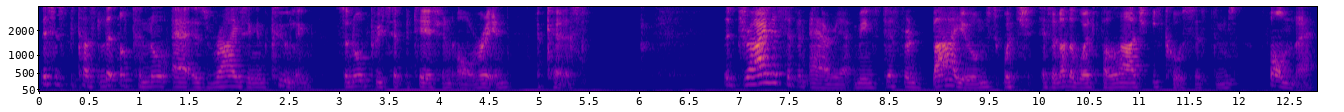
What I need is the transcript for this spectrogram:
This is because little to no air is rising and cooling, so no precipitation or rain occurs. The dryness of an area means different biomes, which is another word for large ecosystems, form there.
